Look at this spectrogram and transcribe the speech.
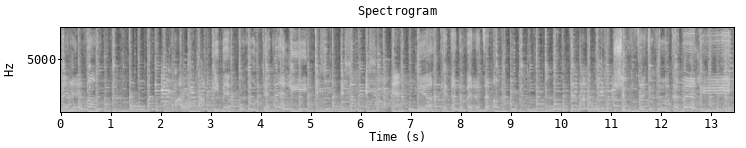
vereval Tibe ugur tebeli Mea ketan verzeval Şenze cuhu tebeli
